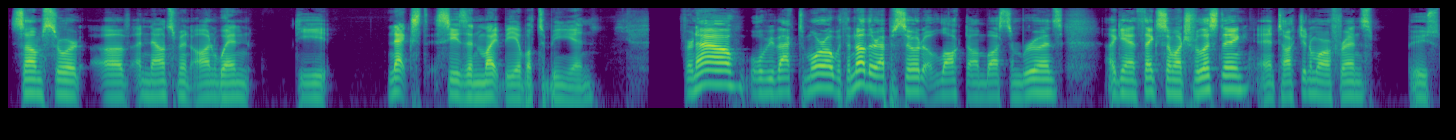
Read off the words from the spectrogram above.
some sort of announcement on when the next season might be able to begin. For now, we'll be back tomorrow with another episode of Locked On Boston Bruins. Again, thanks so much for listening and talk to you tomorrow, friends. Peace.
